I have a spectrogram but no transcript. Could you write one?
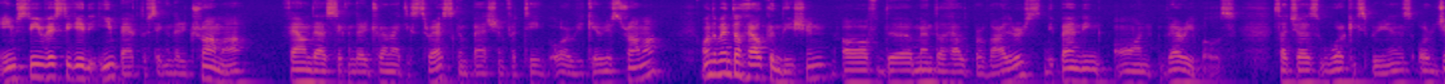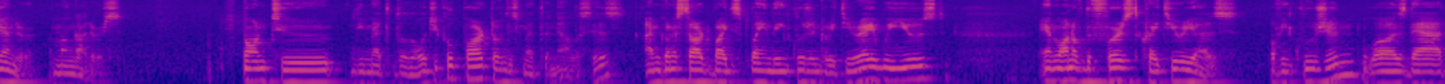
aims to investigate the impact of secondary trauma found as secondary traumatic stress, compassion fatigue, or vicarious trauma on the mental health condition of the mental health providers depending on variables such as work experience or gender, among others. On to the methodological part of this meta-analysis. I'm going to start by displaying the inclusion criteria we used. And one of the first criterias of inclusion was that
